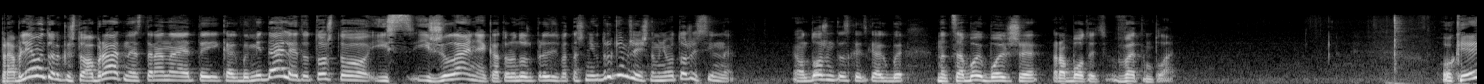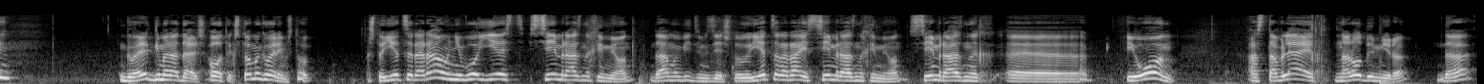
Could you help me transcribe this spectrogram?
Проблема только, что обратная сторона этой как бы медали, это то, что и, и желание, которое он должен проявить в отношении к другим женщинам, у него тоже сильное. И он должен, так сказать, как бы над собой больше работать в этом плане. Окей? Говорит Гимара дальше. О, так что мы говорим? Что, что Ецерара у него есть семь разных имен. Да, мы видим здесь, что у Ецерара есть семь разных имен, семь разных... э, и он оставляет народы мира, да,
